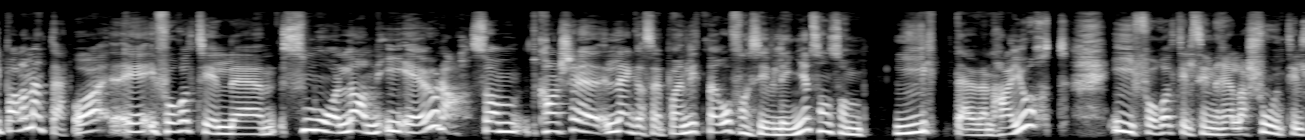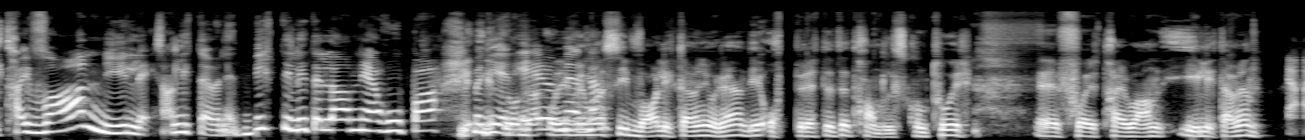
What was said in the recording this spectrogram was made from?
i parlamentet. Og eh, I forhold til eh, små land i EU, da, som kanskje legger seg på en litt mer offensiv linje, sånn som Litauen har gjort i forhold til sin relasjon til Taiwan nylig. Litauen er et bitte lite land i Europa, men de er EU-medlem. Vi må si hva Litauen gjorde. De opprettet et handelskontor eh, for Taiwan i Litauen. Ja.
